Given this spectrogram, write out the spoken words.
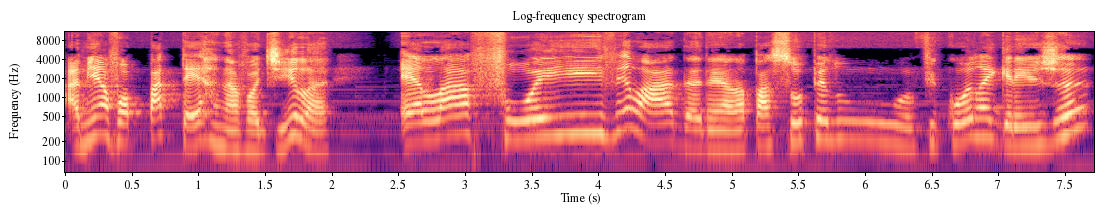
A minha avó paterna, a avó Dila, ela foi velada, né? Ela passou pelo. ficou na igreja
